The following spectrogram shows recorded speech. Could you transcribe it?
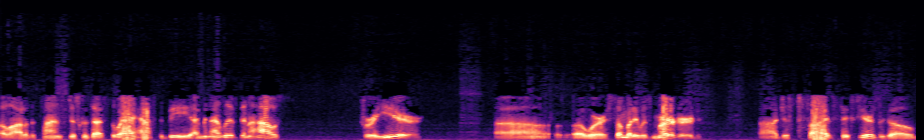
a lot of the times, just because that's the way I have to be. I mean, I lived in a house for a year uh, where somebody was murdered uh, just five six years ago,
